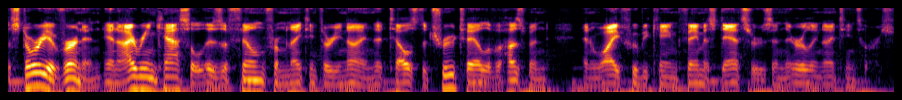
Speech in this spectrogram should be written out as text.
The story of Vernon and Irene Castle is a film from 1939 that tells the true tale of a husband and wife who became famous dancers in the early 1900s.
